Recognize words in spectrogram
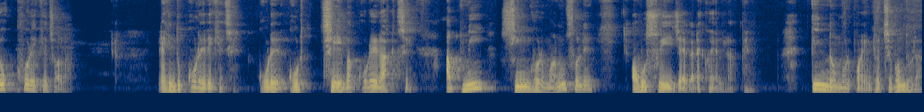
লক্ষ্য রেখে চলা, এটা কিন্তু করে রেখেছে, করে, করছে বা করে রাখছে। আপনি সিংহর মানুষ হলে অবশ্যই এই জায়গাটা খেয়াল রাখবেন। তিন নম্বর পয়েন্ট হচ্ছে, বন্ধুরা,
